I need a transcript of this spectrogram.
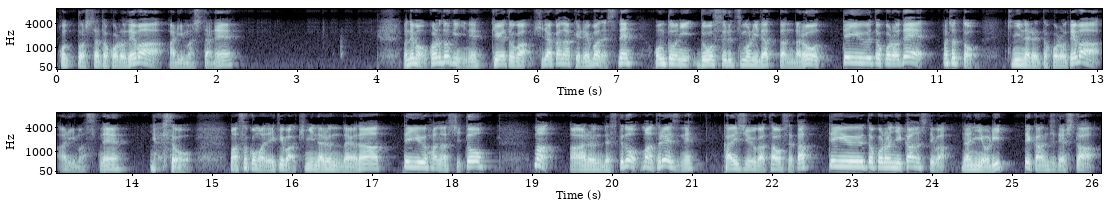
ほっとしたところではありましたね。まあ、でも、この時にね、ゲートが開かなければですね、本当にどうするつもりだったんだろうっていうところで、まあ、ちょっと気になるところではありますね。そう。まあ、そこまで行けば気になるんだよなっていう話と、まあ、あるんですけど、まあ、とりあえずね、怪獣が倒せたっていうところに関しては何よりって感じでした。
